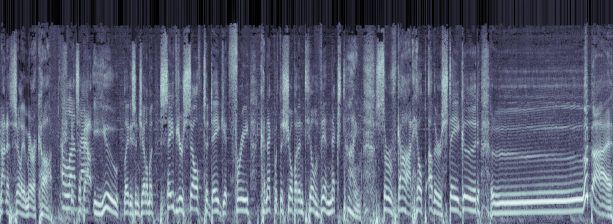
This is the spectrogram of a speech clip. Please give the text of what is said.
not necessarily America. I love it's that. about you, ladies and gentlemen. Save yourself today, get free, connect with the show. But until then, next time, serve God, help others, stay good. Goodbye.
